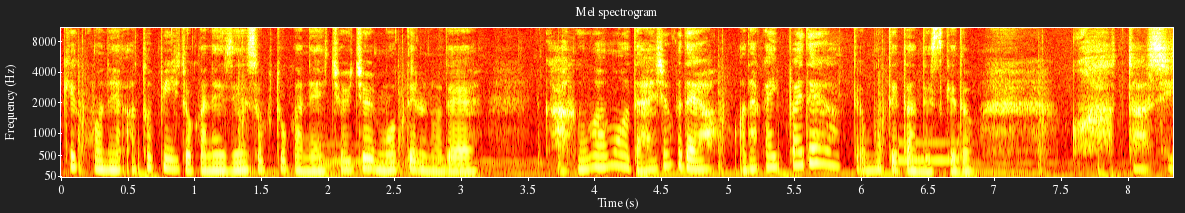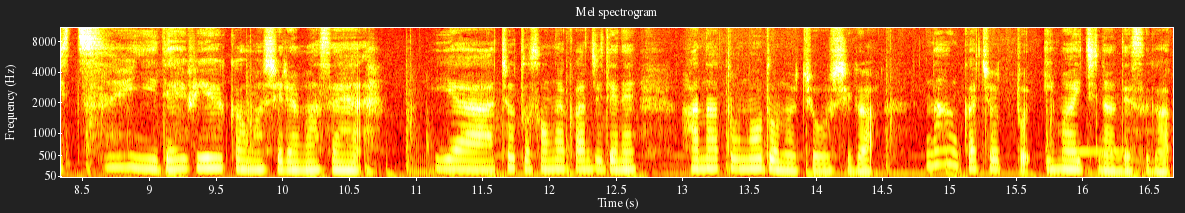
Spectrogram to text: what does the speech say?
結構ねアトピーとかね喘息とかねちょいちょい持ってるので花粉はもう大丈夫だよ。お腹いっぱいだよって思ってたんですけど今年ついにデビューかもしれません。いやーちょっとそんな感じでね鼻と喉の調子がなんかちょっといまいちなんですが、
